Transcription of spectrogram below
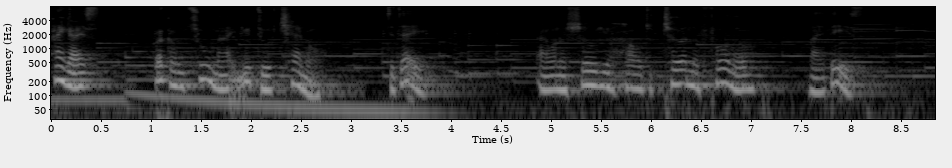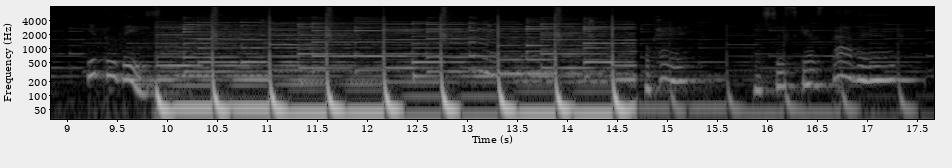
Hi guys, welcome to my YouTube channel. Today, I want to show you how to turn a photo like this into this. Okay, let's just get started.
